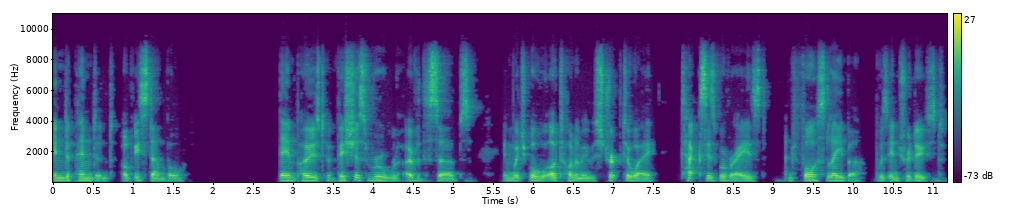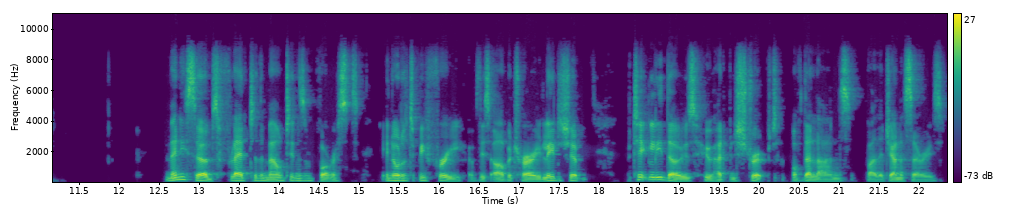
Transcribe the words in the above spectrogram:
independent of Istanbul. They imposed a vicious rule over the Serbs, in which all autonomy was stripped away, taxes were raised, and forced labor was introduced. Many Serbs fled to the mountains and forests in order to be free of this arbitrary leadership particularly those who had been stripped of their lands by the Janissaries.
